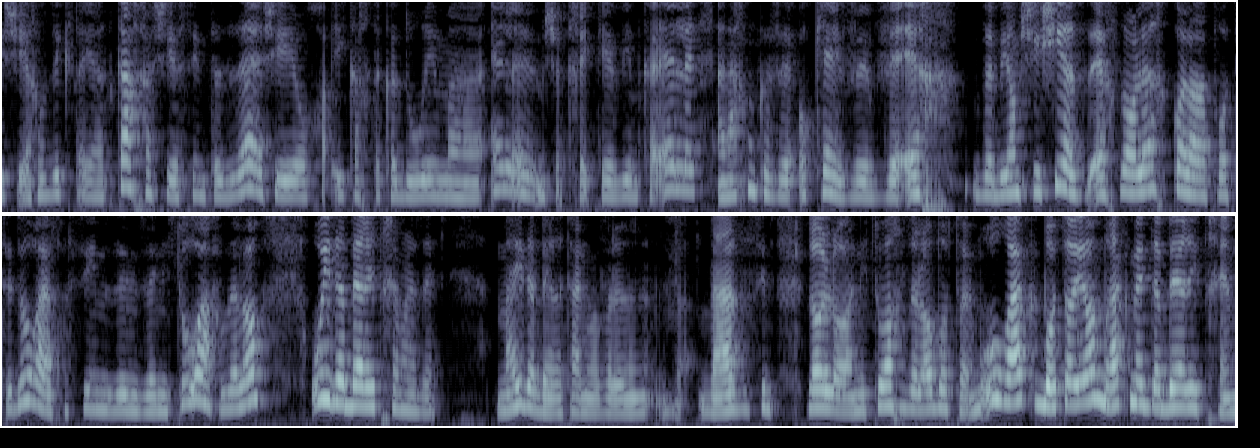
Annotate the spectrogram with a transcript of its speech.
שיחזיק את היד ככה, שישים את זה, שייקח את הכדורים האלה, משככי כאבים כאלה. אנחנו כזה, אוקיי, ו- ואיך, וביום שישי, אז איך זה הולך כל הפרוצדורה, איך עושים, זה, זה ניתוח, זה לא? הוא ידבר איתכם על זה. מה ידבר איתנו, אבל... ואז עושים, לא, לא, הניתוח זה לא באותו יום. הוא רק באותו יום רק מדבר איתכם.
